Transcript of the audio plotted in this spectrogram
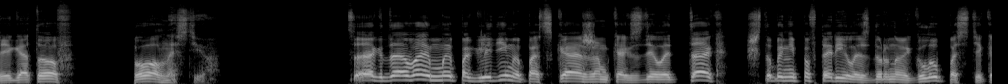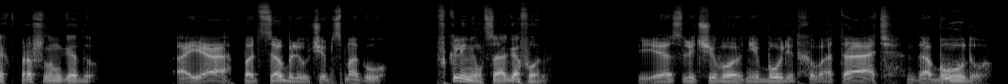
Ты готов полностью? Так давай мы поглядим и подскажем, как сделать так, чтобы не повторилось дурной глупости, как в прошлом году. А я подсоблю, чем смогу, — вклинился Агафон. Если чего не будет хватать, да буду.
